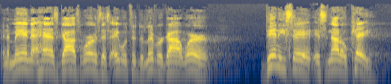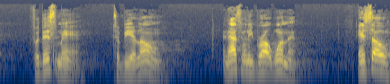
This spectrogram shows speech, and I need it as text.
and the man that has God's words that's able to deliver God's word, then he said, It's not okay for this man to be alone. And that's when he brought woman. And so,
